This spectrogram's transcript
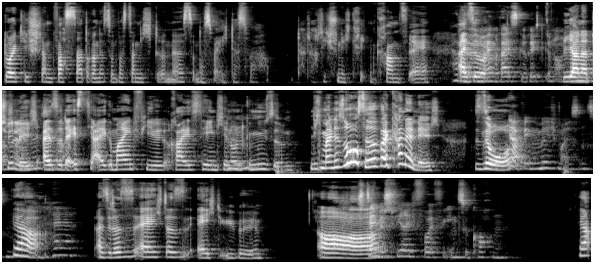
deutlich stand, was da drin ist und was da nicht drin ist. Und das war echt, das war, da dachte ich schon, ich krieg einen Krampf, ey. Hat Also- ein Reisgericht genommen. Ja, natürlich. Also ja. der isst ja allgemein viel Reis, Hähnchen und Mhm. Gemüse. Nicht meine Soße, weil kann er nicht. So. Ja, wegen Milch meistens. Ja. Also das ist echt, das ist echt übel. Ich Oh. stelle mir schwierig vor, für ihn zu kochen. Ja.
